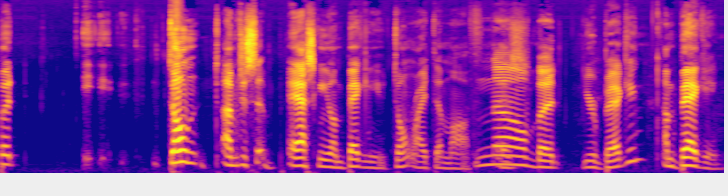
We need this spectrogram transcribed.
but don't. I'm just asking you. I'm begging you. Don't write them off. No, but You're begging? I'm begging.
